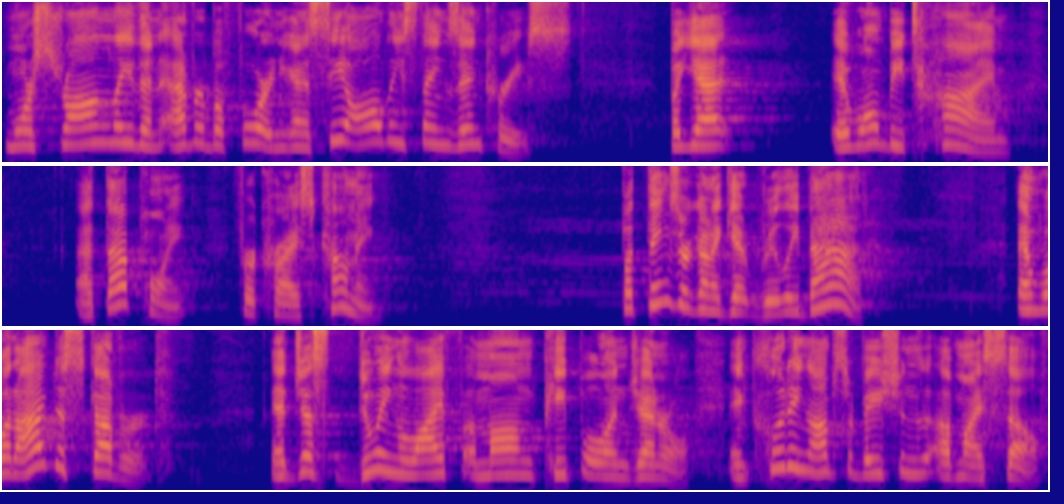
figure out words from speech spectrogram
more strongly than ever before. And you're going to see all these things increase. But yet, it won't be time at that point for Christ's coming. But things are going to get really bad. And what I've discovered and just doing life among people in general, including observations of myself,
